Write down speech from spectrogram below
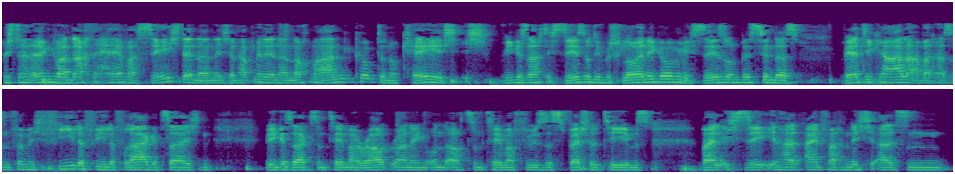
wo ich dann irgendwann dachte, hä, was sehe ich denn da nicht? Und habe mir den dann nochmal angeguckt und okay, ich, ich, wie gesagt, ich sehe so die Beschleunigung, ich sehe so ein bisschen das Vertikale, aber da sind für mich viele, viele Fragezeichen. Wie gesagt, zum Thema Route Running und auch zum Thema Physis Special Teams, weil ich sehe ihn halt einfach nicht als ein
